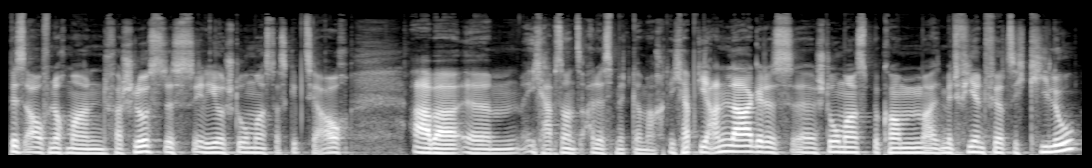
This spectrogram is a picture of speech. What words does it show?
bis auf nochmal ein Verschluss des Iliostomas, das gibt es ja auch. Aber ähm, ich habe sonst alles mitgemacht. Ich habe die Anlage des äh, Stomas bekommen also mit 44 Kilo.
